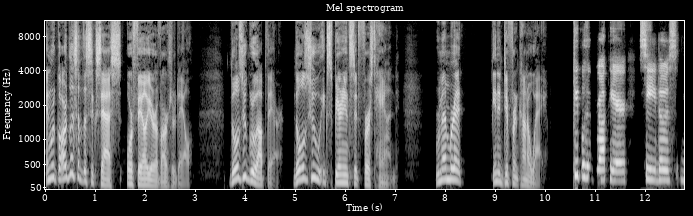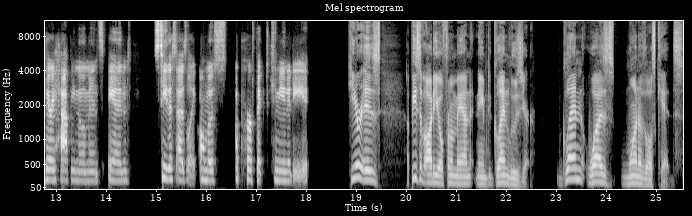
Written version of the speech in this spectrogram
And regardless of the success or failure of Arthurdale, those who grew up there, those who experienced it firsthand, remember it in a different kind of way. People who grew up here see those very happy moments and see this as like almost a perfect community. Here is a piece of audio from a man named Glenn Luzier. Glenn was one of those kids.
